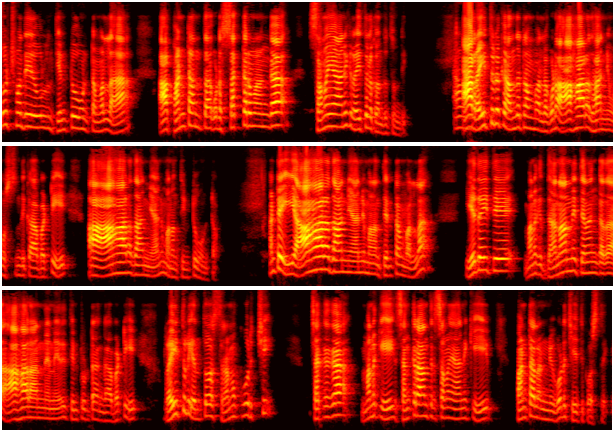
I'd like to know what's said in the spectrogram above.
సూక్ష్మదేవులను తింటూ ఉండటం వల్ల ఆ పంట అంతా కూడా సక్రమంగా సమయానికి రైతులకు అందుతుంది. ఆ రైతులకు అందటం వల్ల కూడా ఆహార ధాన్యం వస్తుంది కాబట్టి ఆ ఆహార ధాన్యాన్ని మనం తింటూ ఉంటాం. అంటే ఈ ఆహార ధాన్యాన్ని మనం తినటం వల్ల ఏదైతే మనకి ధనాన్ని తినం కదా ఆహారాన్ని అనేది తింటుంటాం కాబట్టి రైతులు ఎంతో శ్రమ కూర్చి చక్కగా మనకి సంక్రాంతి సమయానికి పంటలన్నీ కూడా చేతికి వస్తాయి.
